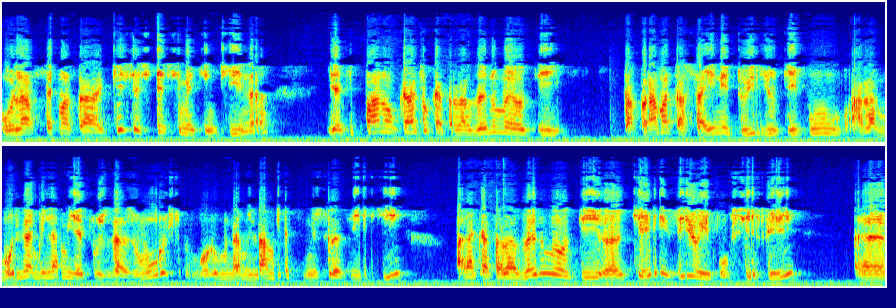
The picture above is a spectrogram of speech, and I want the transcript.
πολλά θέματα και σε σχέση με την Κίνα, γιατί πάνω κάτω καταλαβαίνουμε ότι τα πράγματα θα είναι του ίδιου τύπου, αλλά μπορεί να μιλάμε για τους δασμούς, μπορούμε να μιλάμε για την στρατηγική, αλλά καταλαβαίνουμε ότι ε, και οι δύο υποψήφοι ε,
